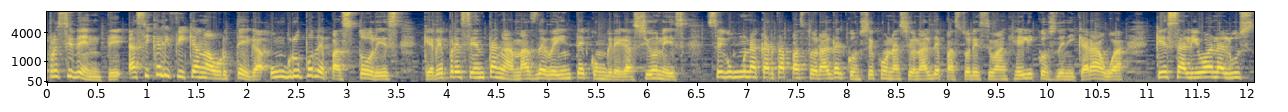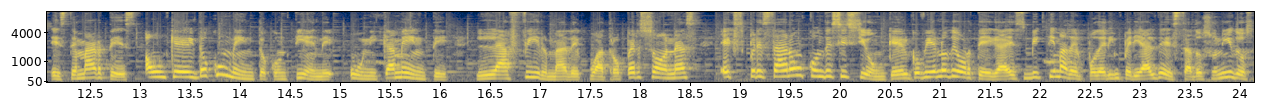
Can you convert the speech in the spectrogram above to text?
presidente, así califican a Ortega un grupo de pastores que representan a más de 20 congregaciones, según una carta pastoral del Consejo Nacional de Pastores Evangélicos de Nicaragua que salió a la luz este martes, aunque el documento contiene únicamente la firma de cuatro personas, expresaron con decisión que el gobierno de Ortega es víctima del poder imperial de Estados Unidos,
